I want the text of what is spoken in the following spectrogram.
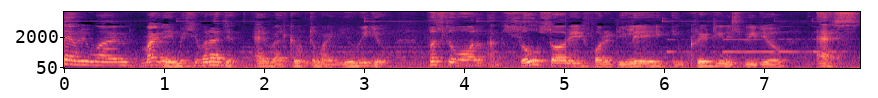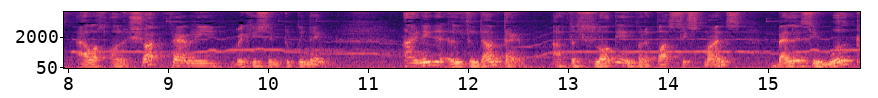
Hello everyone, my name is Yuvarajan and welcome to my new video. First of all, I'm so sorry for the delay in creating this video as I was on a short family vacation to Penang. I needed a little downtime after slogging for the past 6 months, balancing work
